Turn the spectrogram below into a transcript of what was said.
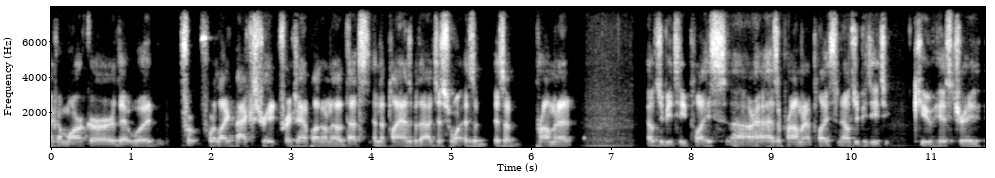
like a marker that would, for, for like Back Street, for example, I don't know if that's in the plans, but that just is a, is a prominent LGBT place uh, or has a prominent place in LGBTQ history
